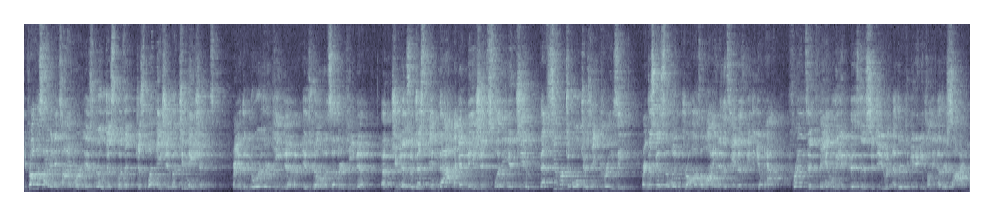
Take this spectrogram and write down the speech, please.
He prophesied in a time where Israel just wasn't just one nation, but two nations. Right? You have the northern kingdom of Israel and the southern kingdom of Judah. So just in that, like a nation splitting in two, that's super tumultuous and crazy. Right? Just because someone draws a line in the sand doesn't mean that you don't have friends and family and business to do with other communities on the other side.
